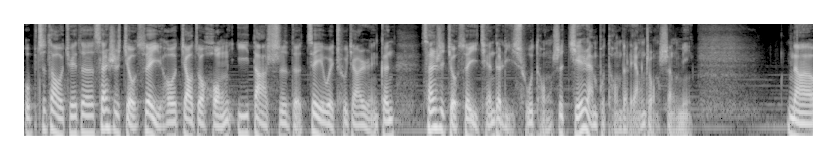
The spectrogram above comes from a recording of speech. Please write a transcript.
我不知道，我觉得三十九岁以后叫做弘一大师的这一位出家人，跟三十九岁以前的李叔同是截然不同的两种生命。那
